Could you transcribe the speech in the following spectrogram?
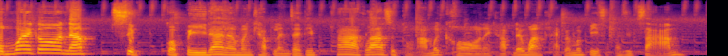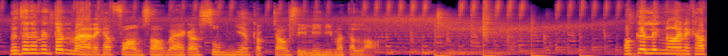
ผมว่าก็นับ 10 กว่าปีได้แล้วมั้งครับ หลังจากที่ภาคล่าสุดของ Armor Core นะครับได้วางขายไปเมื่อปี 2013 หลังจากนั้นเป็นต้นมานะครับฟอร์มซอฟต์แวร์ก็ซุ่มเงียบกับเจ้าซีรีส์นี้มาตลอดพอเกินเล็กน้อยนะครับ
